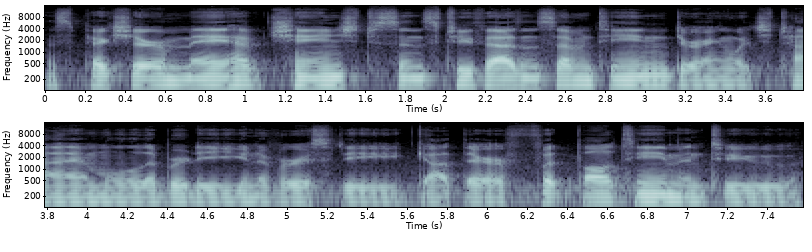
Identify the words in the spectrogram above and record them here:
This picture may have changed since 2017, during which time Liberty University got their football team into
